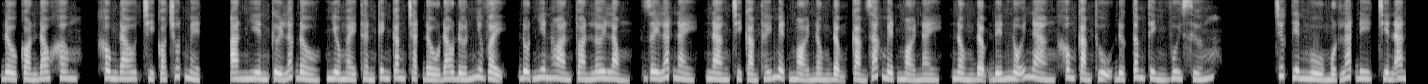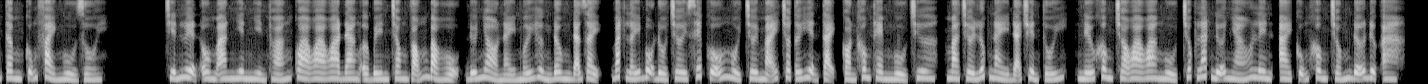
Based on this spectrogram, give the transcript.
Đầu còn đau không? Không đau chỉ có chút mệt. An Nhiên cười lắc đầu, nhiều ngày thần kinh căng chặt đầu đau đớn như vậy, đột nhiên hoàn toàn lơi lỏng, giây lát này, nàng chỉ cảm thấy mệt mỏi nồng đậm cảm giác mệt mỏi này, nồng đậm đến nỗi nàng không cảm thụ được tâm tình vui sướng. Trước tiên ngủ một lát đi, chiến an tâm cũng phải ngủ rồi. Chiến luyện ôm an nhiên nhìn thoáng qua Hoa Hoa đang ở bên trong võng bảo hộ, đứa nhỏ này mới hừng đông đã dậy, bắt lấy bộ đồ chơi xếp gỗ ngồi chơi mãi cho tới hiện tại còn không thèm ngủ chưa, mà trời lúc này đã chuyển tối, nếu không cho Hoa Hoa ngủ chốc lát nữa nháo lên ai cũng không chống đỡ được a.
